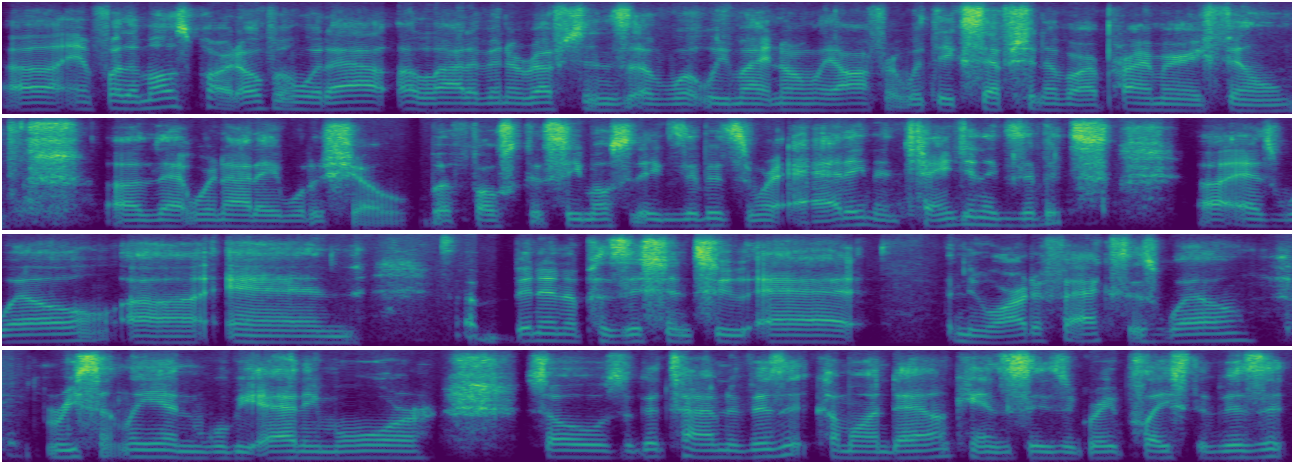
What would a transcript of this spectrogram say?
Uh, and for the most part, open without a lot of interruptions of what we might normally offer, with the exception of our primary film uh, that we're not able to show. But folks could see most of the exhibits, and we're adding and changing exhibits uh, as well. Uh, and been in a position to add new artifacts as well recently, and we'll be adding more. So it's a good time to visit. Come on down. Kansas City is a great place to visit,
